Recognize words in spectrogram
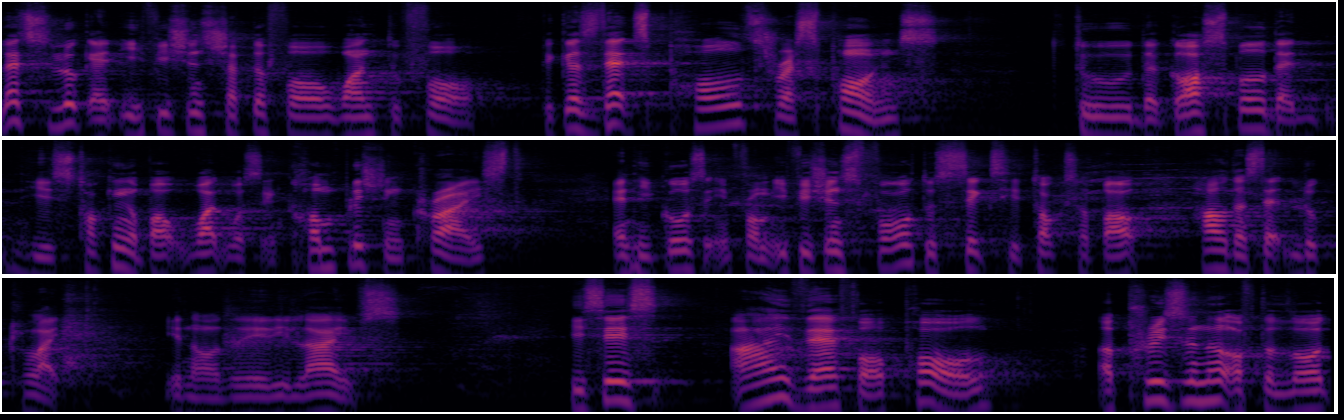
Let's look at Ephesians chapter 4, 1 to 4 because that's Paul's response to the gospel that he's talking about what was accomplished in Christ. And he goes from Ephesians 4 to 6, he talks about how does that look like in our daily lives. He says, I therefore, Paul, a prisoner of the Lord,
